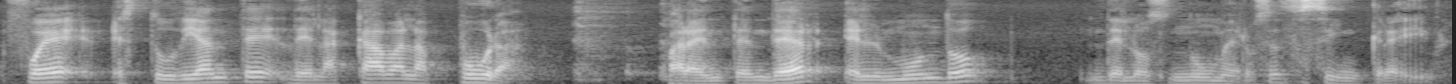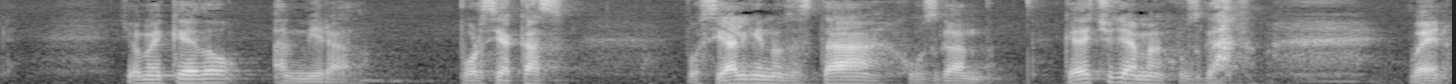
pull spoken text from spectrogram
fue estudiante de la cábala pura para entender el mundo de los números. Eso es increíble. Yo me quedo admirado, por si acaso, por si alguien nos está juzgando, que de hecho ya me han juzgado. Bueno,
